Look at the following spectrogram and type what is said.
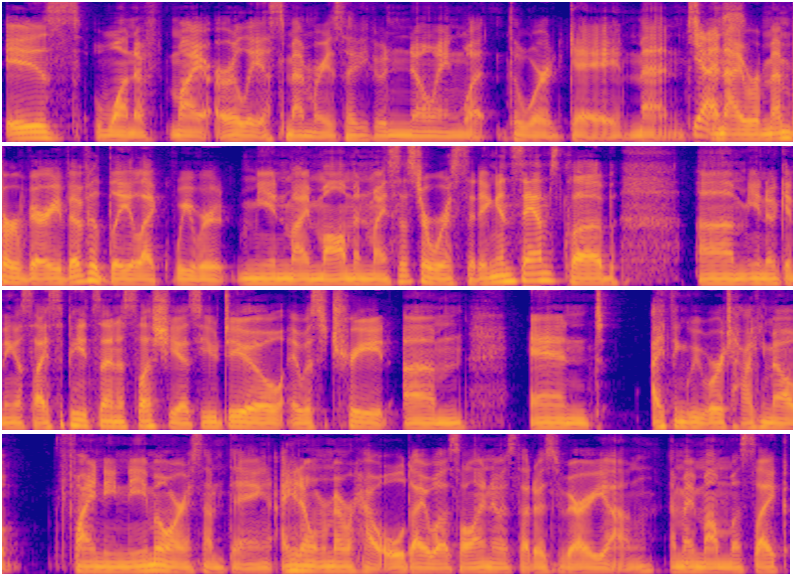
is one of my earliest memories of even knowing what the word gay meant, Yes. and I remember very vividly, like we were, me and my mom and my sister were sitting in Sam's Club, um, you know, getting a slice of pizza and a slushy as you do. It was a treat, um, and I think we were talking about finding Nemo or something. I don't remember how old I was. All I know is that I was very young. And my mom was like,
